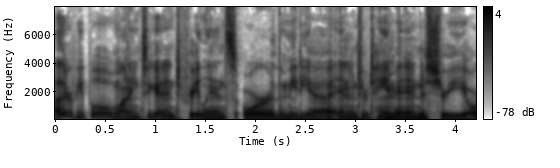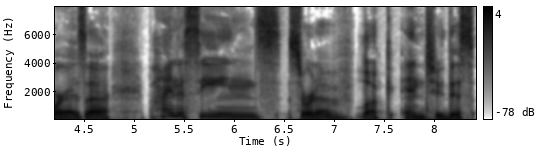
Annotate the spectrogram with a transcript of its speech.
other people wanting to get into freelance or the media and entertainment industry, or as a behind the scenes sort of look into this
